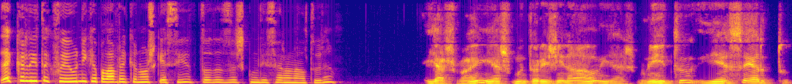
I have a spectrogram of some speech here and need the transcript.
Acredita que foi a única palavra que eu não esqueci de todas as que me disseram na altura? E acho bem, e acho muito original, e acho bonito, e é certo.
